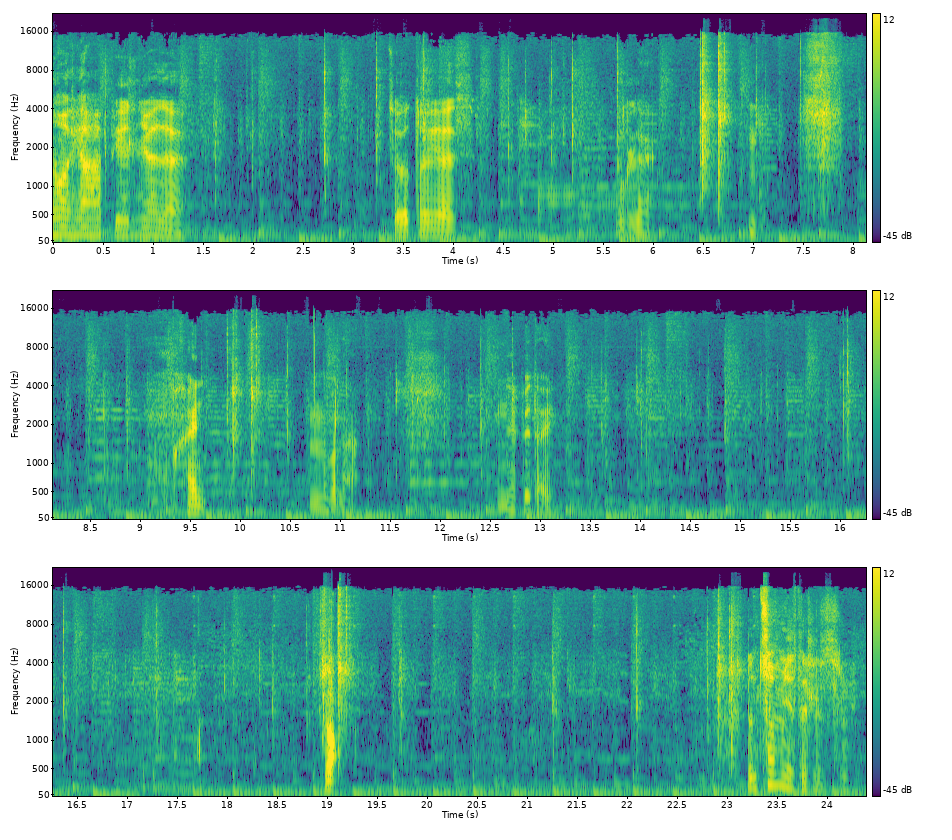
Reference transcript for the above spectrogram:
No ja pierdzielę. Co to jest? Kurde. Chęć... Dobra. Nie pytaj. No! No co mnie teraz zrobi?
